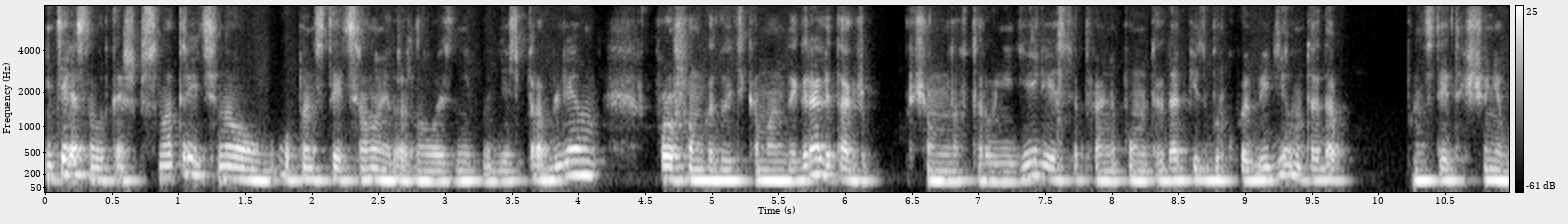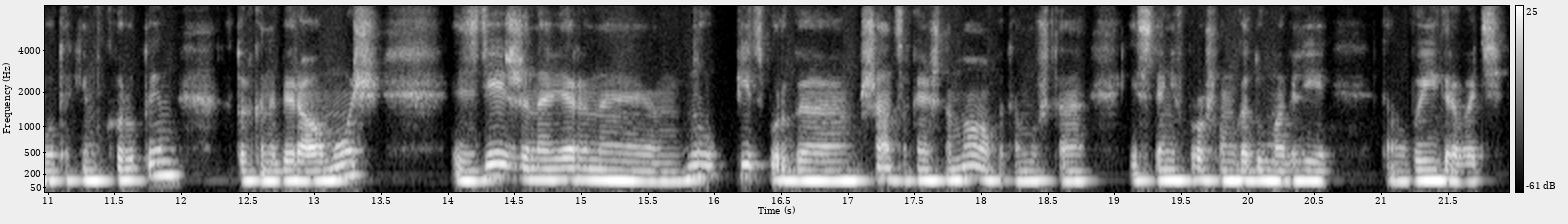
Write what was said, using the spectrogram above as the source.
интересно вот, конечно, посмотреть, но у Penn State все равно не должно возникнуть здесь проблем. В прошлом году эти команды играли также, причем на второй неделе, если я правильно помню. Тогда Питтсбург победил, но тогда Penn State еще не был таким крутым, только набирал мощь. Здесь же, наверное, ну, Питтсбурга шансов, конечно, мало, потому что если они в прошлом году могли там, выигрывать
